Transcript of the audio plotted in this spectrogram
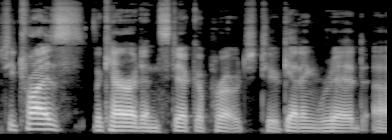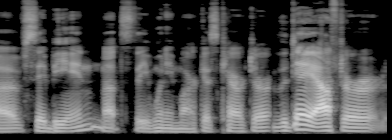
she tries the carrot and stick approach to getting rid of Sabine. That's the Winnie Markus character. The day after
